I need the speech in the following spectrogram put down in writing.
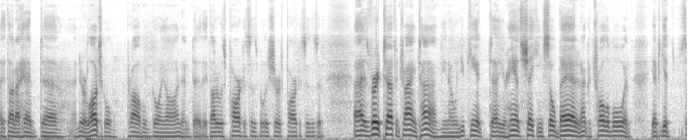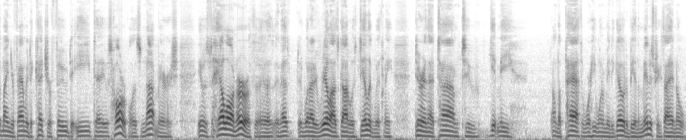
they thought I had uh, a neurological problem going on, and uh, they thought it was Parkinson's, but it was sure it's Parkinson's. And uh, it's very tough and trying time. You know, when you can't, uh, your hands shaking so bad and uncontrollable, and you have to get somebody in your family to cut your food to eat. Uh, it was horrible. It was nightmarish. It was hell on earth. Uh, and that's what I realized God was dealing with me during that time to get me on the path of where He wanted me to go to be in the ministry because I had no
